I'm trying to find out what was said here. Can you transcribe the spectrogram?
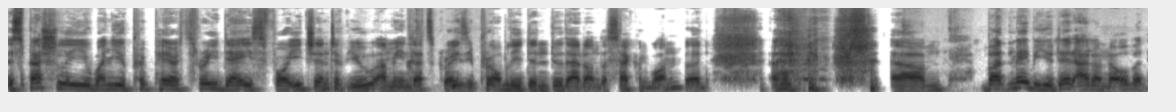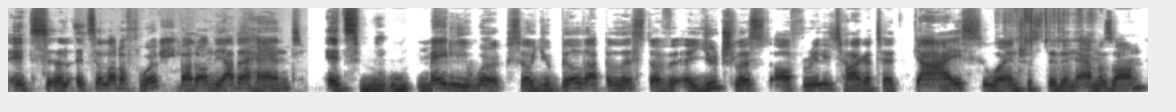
especially when you prepare three days for each interview. I mean, that's crazy. Probably didn't do that on the second one, but um, but maybe you did. I don't know. But it's it's a lot of work. But on the other hand, it's mainly work. So you build up a list of a huge list of really targeted guys who are interested in Amazon,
